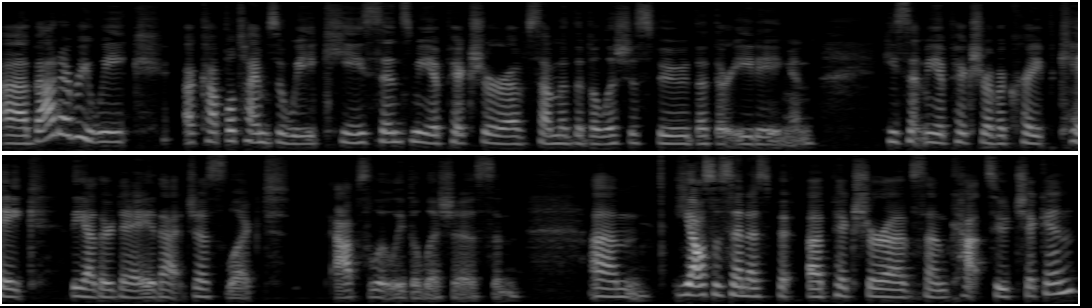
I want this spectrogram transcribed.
uh, about every week, a couple times a week, he sends me a picture of some of the delicious food that they're eating. And he sent me a picture of a crepe cake the other day that just looked absolutely delicious. And um, he also sent us a picture of some katsu chicken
